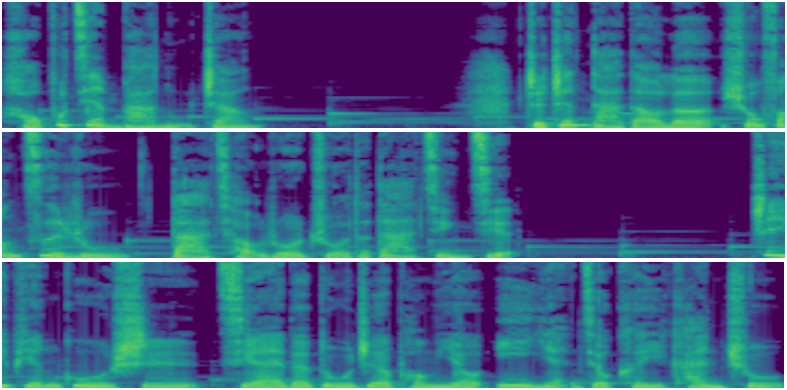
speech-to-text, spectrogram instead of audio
毫不剑拔弩张。这真达到了收放自如、大巧若拙的大境界。这篇故事，亲爱的读者朋友，一眼就可以看出，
